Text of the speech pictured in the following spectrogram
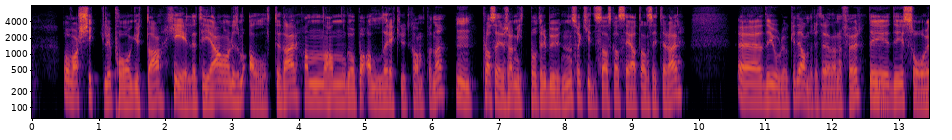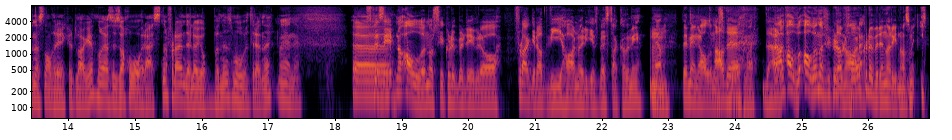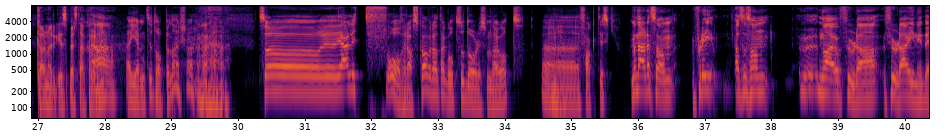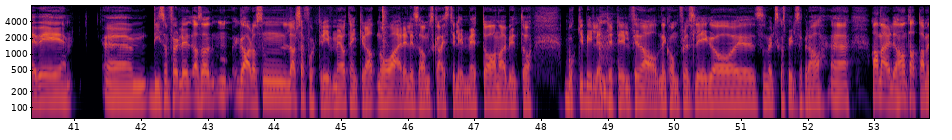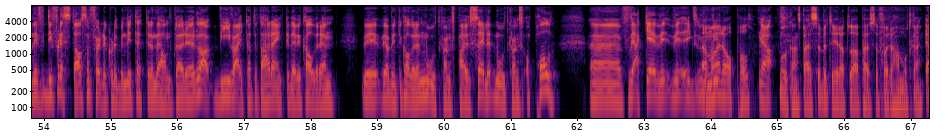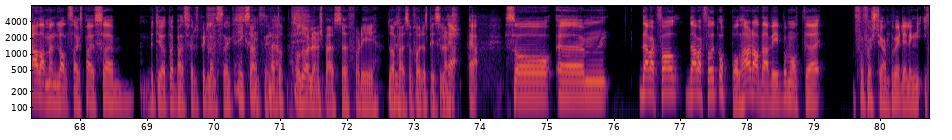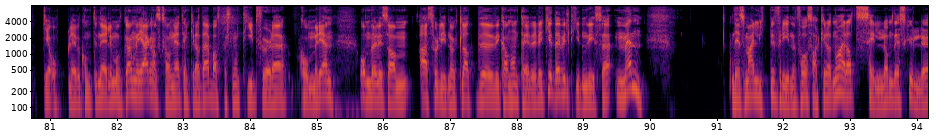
og var skikkelig på gutta hele tida. Han var liksom alltid der. Han, han går på alle rekruttkampene. Mm. Plasserer seg midt på tribunen, så kidsa skal se at han sitter der. Eh, Det gjorde jo ikke de andre trenerne før. De, Mm. de så jo nesten aldri rekruttlaget, noe jeg syns er hårreisende, for det er en del av jobben din som hovedtrener. Jeg er enig. Eh, Spesielt når alle norske klubber driver og flagger at vi har Norges beste akademi. Ja, det mener jo alle norske Mm. Ja, det- klubber har. det er Ja, alle, alle norske Det er få har det. klubber i Norge nå som ikke har Norges beste akademi. Det er jevnt til toppen her, så. så jeg er litt overraska over at det har gått så dårlig som det har gått, eh, faktisk. Men er det sånn Fordi altså sånn Nå er jo Fugla, inne i det vi De som følger altså Gardaasen lar seg fort drive med og tenker at nå er det liksom sky's the limit, og han har begynt å booke billetter til finalen i Conference League, og, øh, som vel skal spilles i Praha. Eh, han, er, han har tatt av, men de, de fleste av oss som følger klubben litt tettere enn det han klarer å gjøre, da, vi vet jo at dette her er egentlig det vi kaller en vi, vi har begynt å kalle det en motgangspause, eller et motgangsopphold. Eh, for vi er ikke vi, vi, ikke- Det må være opphold. Ja. Motgangspause betyr at du har pause for å ha motgang. Ja da, men landslagspause betyr at du har pause for å spille landslagskamper. Ikke sant? Nettopp. Og du har lunsjpause fordi du har pause for å spise lunsj. ja. Så um, det, er i hvert fall, det er i hvert fall et opphold her da, der vi på en måte for første gang på veldig lenge ikke opplever kontinuerlig motgang. Men jeg er ganske sånn, jeg tenker at det er bare spørsmål om tid før det kommer igjen. Om det liksom er solid nok til at vi kan håndtere det eller ikke, det vil tiden vise. Men det som er litt befriende for oss akkurat nå, er at selv om det skulle,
